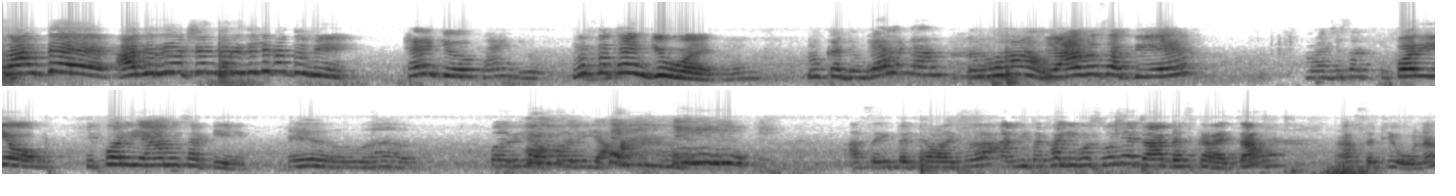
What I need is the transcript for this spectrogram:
सांगते आधी रिएक्शन तरी दिली का तुम्ही थँक्यू थँक्यू नुसतं थँक्यू होय मग कधी ही अनुसाठी आहे. माझ्यासाठी. परियो. ही परी अनुसाठी आहे. परिया परिया. असं इथं ठेवायचं आणि इथं खाली बसून याचा अभ्यास करायचा. असं ठेवू ना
